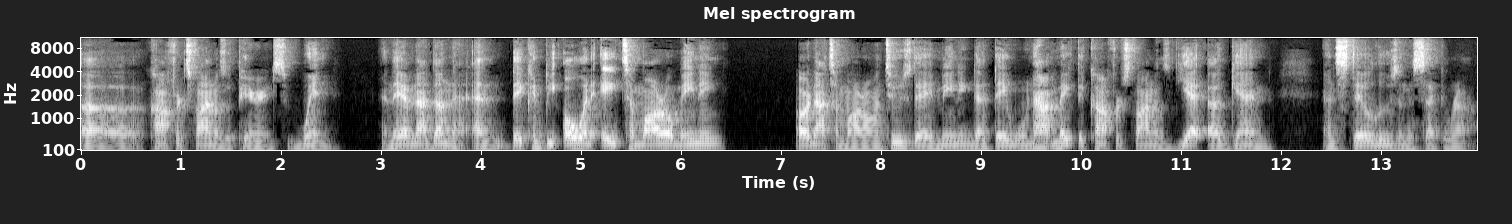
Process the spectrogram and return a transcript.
uh conference finals appearance win. And they have not done that. And they could be 0 and 8 tomorrow, meaning, or not tomorrow, on Tuesday, meaning that they will not make the conference finals yet again and still lose in the second round.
